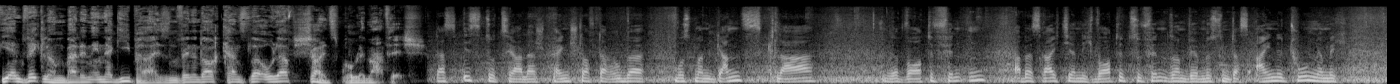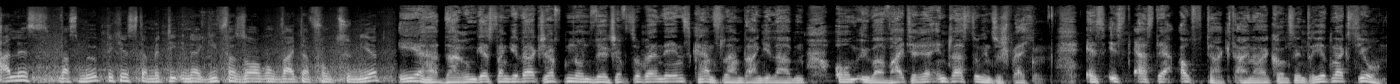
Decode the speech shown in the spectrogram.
Die Entwicklung bei den Energiepreisen findet auch Kanzler Olaf Scholz problematisch. Das ist sozialer Sprengstoff. Darüber muss man ganz klar Worte finden. Aber es reicht ja nicht, Worte zu finden, sondern wir müssen das eine tun, nämlich alles, was möglich ist, damit die Energieversorgung weiter funktioniert. Er hat darum gestern Gewerkschaften und Wirtschaftsverbände ins Kanzleramt eingeladen, um über weitere Entlastungen zu sprechen. Es ist erst der Auftakt einer konzentrierten Aktion.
